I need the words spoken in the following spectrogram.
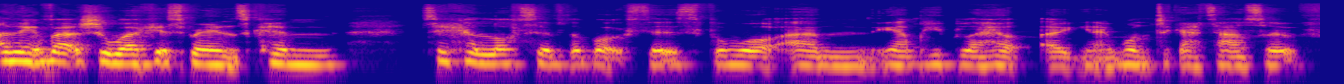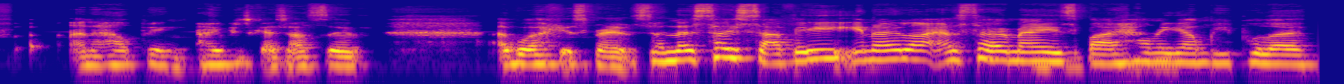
I think virtual work experience can tick a lot of the boxes for what um, young people are, help, uh, you know want to get out of and helping hoping to get out of a work experience and they're so savvy you know like and so amazed by how many young people are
